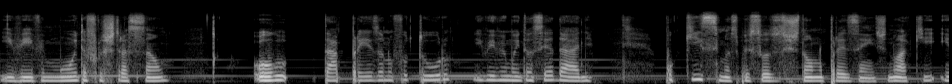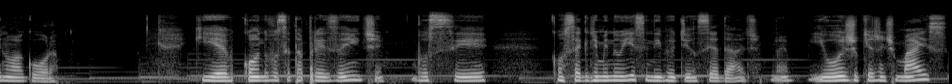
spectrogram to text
e vive muita frustração, ou está presa no futuro e vive muita ansiedade. Pouquíssimas pessoas estão no presente, no aqui e no agora. Que é quando você está presente, você consegue diminuir esse nível de ansiedade. Né? E hoje o que a gente mais,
